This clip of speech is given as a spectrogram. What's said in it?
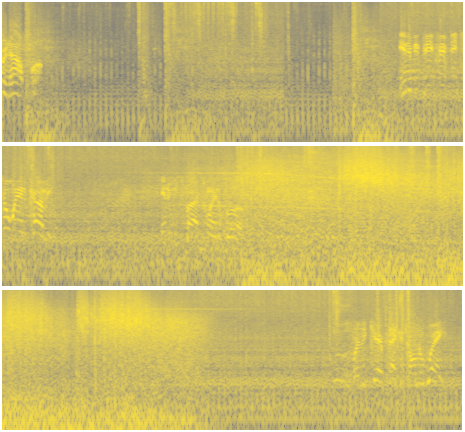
Securing Alpha. Enemy B-52 incoming. Enemy spy plane above. Friendly care package on the way.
